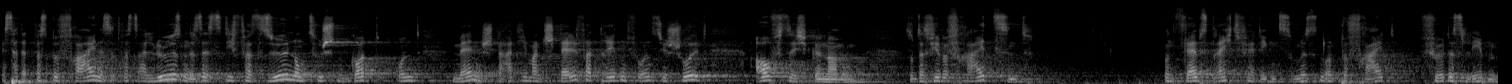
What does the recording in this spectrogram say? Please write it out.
Es hat etwas Befreiendes, etwas Erlösendes. Es ist die Versöhnung zwischen Gott und Mensch. Da hat jemand stellvertretend für uns die Schuld auf sich genommen, sodass wir befreit sind, uns selbst rechtfertigen zu müssen und befreit für das Leben.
